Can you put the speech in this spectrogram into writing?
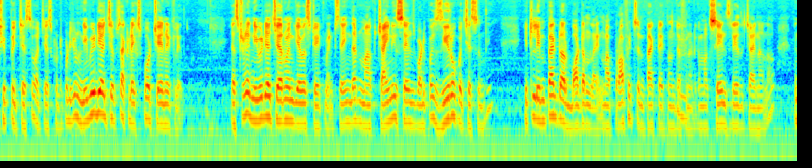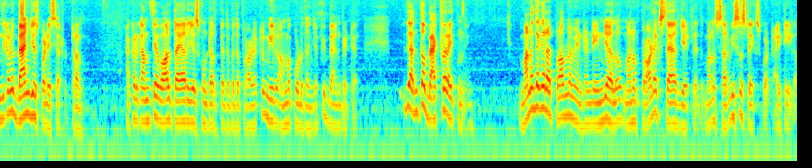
చిప్ ఇచ్చేస్తే వాళ్ళు చేసుకుంటారు ఇప్పుడు చూడండి నివిడియా చిప్స్ అక్కడ ఎక్స్పోర్ట్ చేయనట్లేదు. Yesterday Nvidia chairman gave statement saying that మాకు చైనీస్ సేల్స్ పడిపోయి జీరోకి వచ్చేసింది. It will impact our bottom line మా ప్రాఫిట్స్ ఇంపాక్ట్ అవుతుంది డెఫినెట్గా మాకు సేల్స్ లేదు చైనాలో ఎందుకంటే బ్యాన్ చేసి పడేశారు ట్రంప్ అక్కడికి అమ్మితే వాళ్ళు తయారు చేసుకుంటారు పెద్ద పెద్ద ప్రోడక్ట్లు మీరు అమ్మకూడదు అని చెప్పి బ్యాన్ పెట్టారు. ఇది అంతా బ్యాక్ఫైర్ అవుతుంది. మన దగ్గర ప్రాబ్లం ఏంటంటే ఇండియాలో మనం ప్రోడక్ట్స్ తయారు చేయట్లేదు. మనం సర్వీసెస్లో ఎక్స్పర్ట్ ఐటీలో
